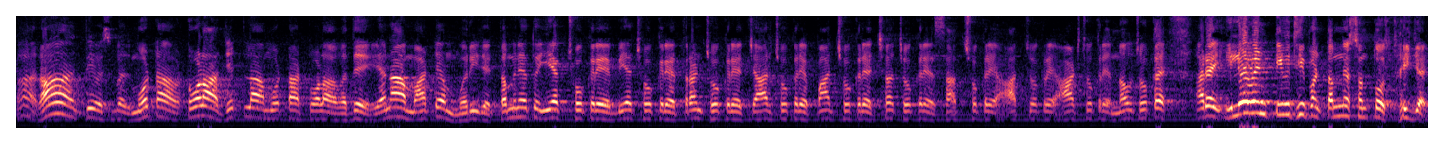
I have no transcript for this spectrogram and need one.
રાત દિવસ બસ મોટા ટોળા જેટલા મોટા ટોળા વધે, એના માટે મરી જાય. તમને તો એક છોકરે, બે છોકરે, ત્રણ છોકરે, ચાર છોકરે, પાંચ છોકરે, છ છોકરે, સાત છોકરે, આઠ છોકરે આઠ છોકરે, નવ છોકરે. અરે ઇલેવન ટીવી થી પણ તમને સંતોષ થઈ જાય.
